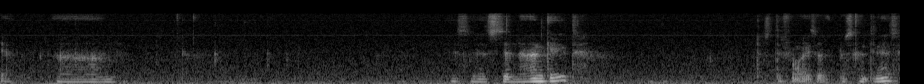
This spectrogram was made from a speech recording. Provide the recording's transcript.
Yeah. Um, This is the NAND gate. Just different ways of presenting it.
